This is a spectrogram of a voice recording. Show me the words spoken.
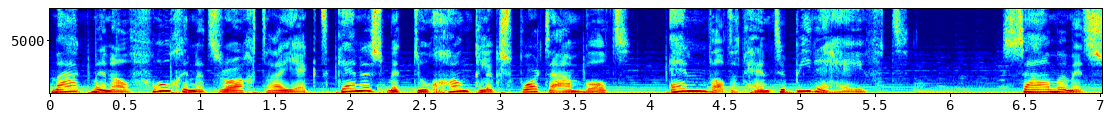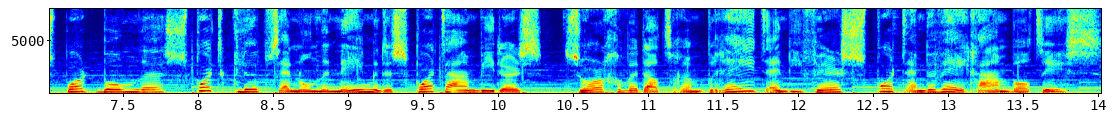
maakt men al vroeg in het zorgtraject kennis met toegankelijk sportaanbod en wat het hen te bieden heeft. Samen met sportbonden, sportclubs en ondernemende sportaanbieders zorgen we dat er een breed en divers sport- en beweegaanbod is.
